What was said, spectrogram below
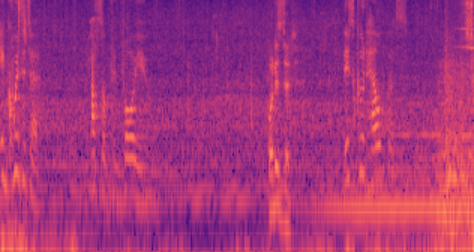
Inquisitor, I've something for you. What is it? This could help us.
